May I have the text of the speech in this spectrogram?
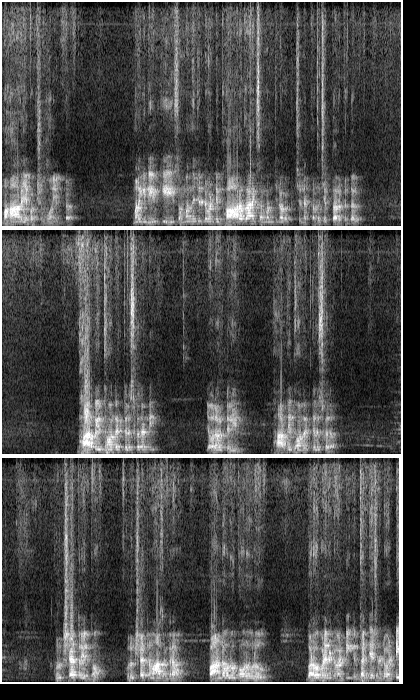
మహాలయ పక్షము అని అంటారు. మనకి దీనికి సంబంధించినటువంటి భారతానికి సంబంధించిన ఒక చిన్న కథ చెప్తారు పెద్దలు. భారత యుద్ధం అందరికి తెలుసు కదండి? ఎవరెవరికి తెలియదు? భారత యుద్ధం అందరికి తెలుసు కదా? కురుక్షేత్ర యుద్ధం కురుక్షేత్ర మహాసంగ్రామం పాండవులు కౌరవులు గొడవ పడినటువంటి యుద్ధం చేసినటువంటి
